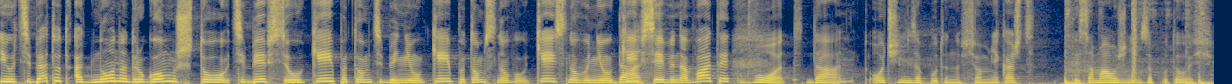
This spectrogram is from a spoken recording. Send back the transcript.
И у тебя тут одно на другом, что тебе все окей, потом тебе не окей, потом снова окей, снова не окей, Да. все виноваты. Вот, да, очень запутано все. Мне кажется, ты сама уже не запуталась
